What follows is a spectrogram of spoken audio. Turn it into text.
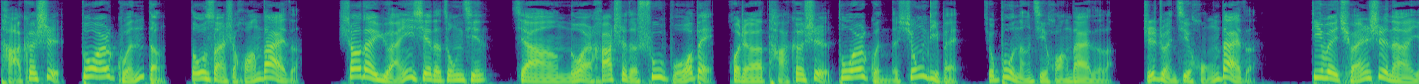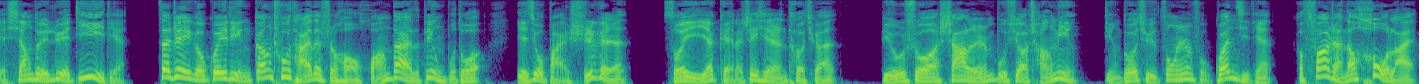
塔克氏、多尔衮等都算是黄带子。稍带远一些的宗亲，像努尔哈赤的叔伯辈或者塔克氏、多尔衮的兄弟辈，就不能系黄带子了，只准系红带子。地位权势呢，也相对略低一点。在这个规定刚出台的时候，黄带子并不多，也就百十个人，所以也给了这些人特权，比如说杀了人不需要偿命。顶多去宗人府关几天，可发展到后来，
